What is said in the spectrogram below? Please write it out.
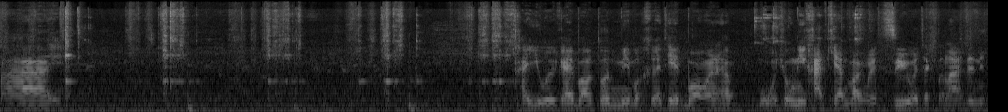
ไปใครอยู่ใกล้ๆบ่อต้นมีมะเขือเทศบอกนะครับโอ้ช่วงนี้ขาดแคลนมากเลย ซื้อมาจากตลาดเดี๋ยวนี้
